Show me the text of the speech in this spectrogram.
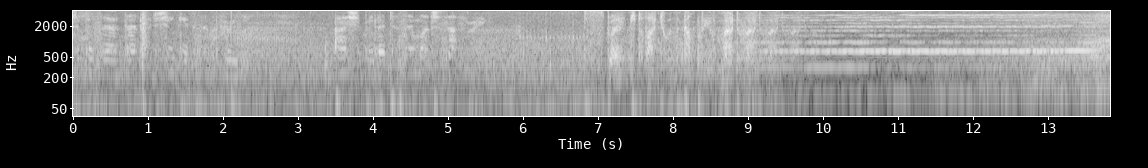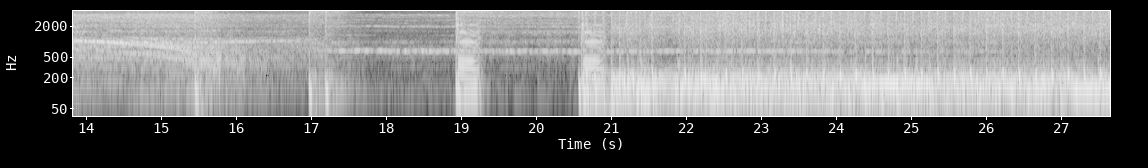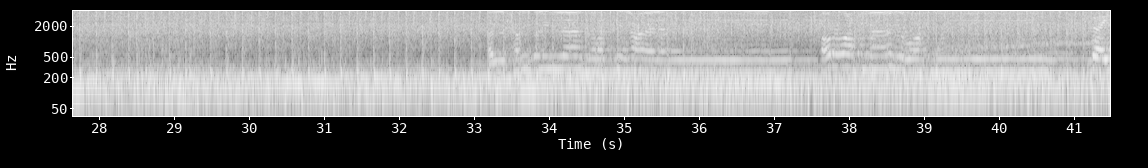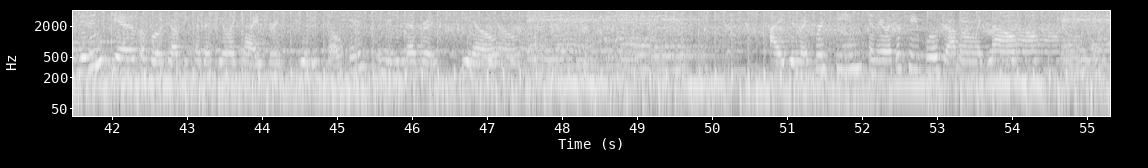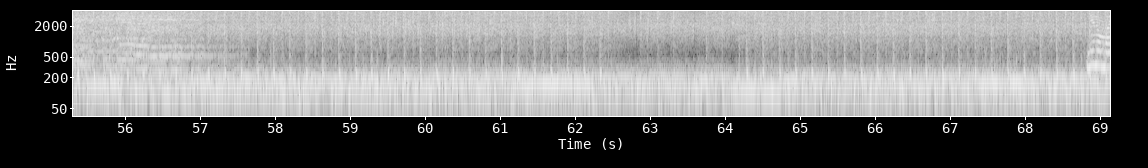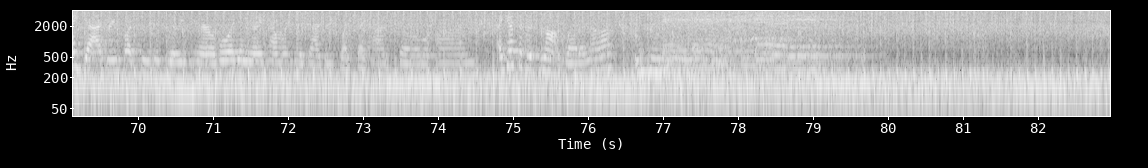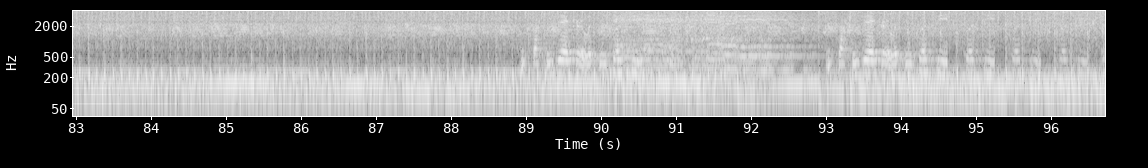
to preserve that which she gives so freely, I should be led to so much suffering. It is strange to find you in the الحمد لله رب العالمين الرحمن الرحيم So I didn't give a blowjob because I feel like guys are really selfish and they would never, you know. I did my first scene and they're like, okay, blowjob, and I'm like, no. You know, my gag reflex was just really terrible. I didn't realize how much of a gag reflex I had. So, um, I guess if it's not wet enough. You suck a dick or lick your pussy. You suck a dick or lick your pussy, pussy, pussy, pussy.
